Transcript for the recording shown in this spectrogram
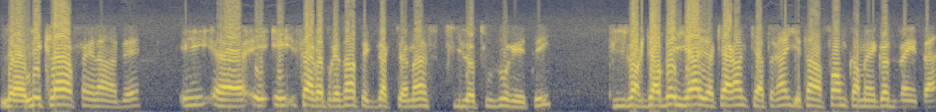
l'éclair finlandais. Euh, et, et, ça représente exactement ce qu'il a toujours été. Puis je le regardais hier, il y a 44 ans, il était en forme comme un gars de 20 ans.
